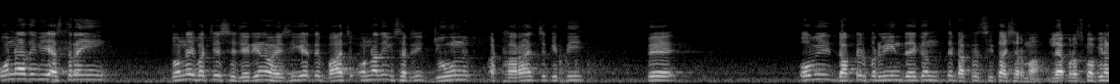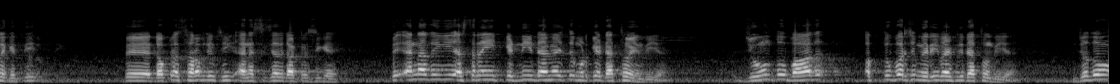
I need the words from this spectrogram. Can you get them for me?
ਉਹਨਾਂ ਦੇ ਵੀ ਇਸ ਤਰ੍ਹਾਂ ਹੀ ਦੋਨੇ ਬੱਚੇ ਸਰਜਰੀਆਂ ਹੋਏ ਸੀਗੇ ਤੇ ਬਾਅਦ ਚ ਉਹਨਾਂ ਦੀ ਵੀ ਸਰਜਰੀ ਜੂਨ 18 ਚ ਕੀਤੀ ਤੇ ਉਹ ਵੀ ਡਾਕਟਰ ਪ੍ਰਵੀਨ ਦੇਗਨ ਤੇ ਡਾਕਟਰ ਸੀਤਾ ਸ਼ਰਮਾ ਲੈਪਰੋਸਕੋਪੀ ਨਾਲ ਕੀਤੀ ਤੇ ਡਾਕਟਰ ਸਰਬਦੀਪ ਸਿੰਘ ਐਨਐਸਸੀਸੀ ਦੇ ਡਾਕਟਰ ਸੀਗੇ। ਤੇ ਇਹਨਾਂ ਦੀ ਵੀ ਇਸ ਤਰ੍ਹਾਂ ਹੀ ਕਿਡਨੀ ਡੈਮੇਜ ਤੇ ਮੁੜ ਕੇ ਡੈਥ ਹੋ ਜਾਂਦੀ ਹੈ। ਜੂਨ ਤੋਂ ਬਾਅਦ ਅਕਤੂਬਰ 'ਚ ਮੇਰੀ ਵਾਈਫ ਦੀ ਡੈਥ ਹੁੰਦੀ ਹੈ। ਜਦੋਂ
